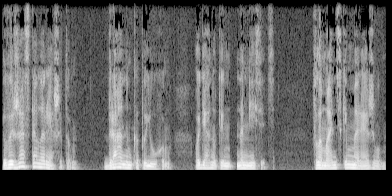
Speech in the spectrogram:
Вежа стала решетом, драним капелюхом, одягнутим на місяць, фламандським мереживом,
